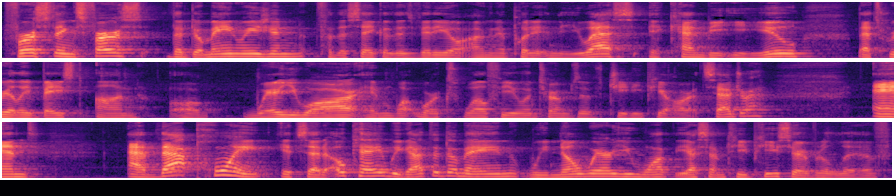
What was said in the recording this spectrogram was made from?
First things first, the domain region, for the sake of this video, I'm going to put it in the US. It can be EU. That's really based on uh, where you are and what works well for you in terms of GDPR, etc. And at that point, it said, okay, we got the domain. We know where you want the SMTP server to live.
